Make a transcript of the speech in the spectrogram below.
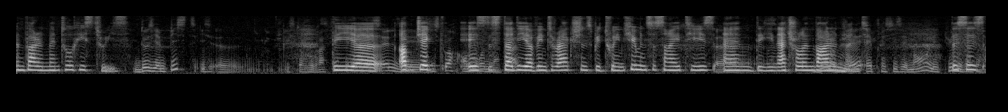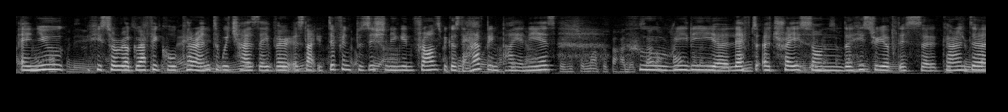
environmental histories. The uh, object is the study of interactions between human societies and the natural environment. This is a new historiographical current which has a very a slightly different positioning in France because there have been pioneers who really uh, left a trace on the history of this uh, current. Uh,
